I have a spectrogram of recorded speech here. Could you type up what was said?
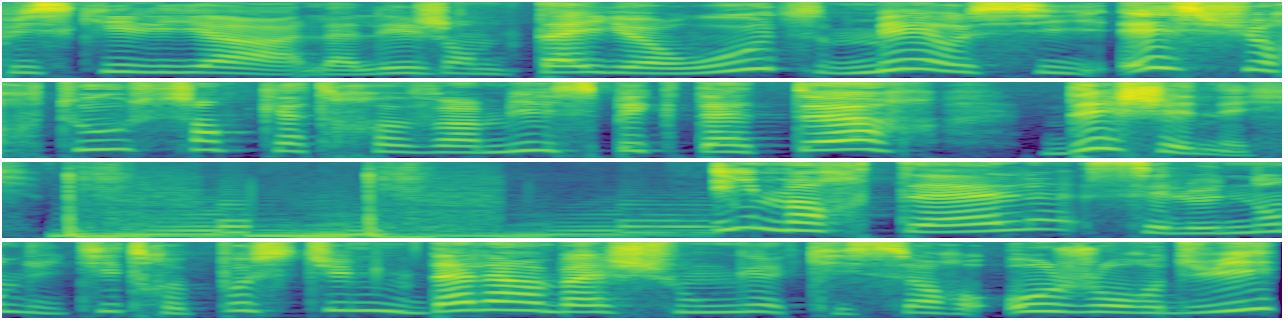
puisqu'il y a la légende Tiger Woods, mais aussi et surtout 180 000 spectateurs déchaînés. Immortel, c'est le nom du titre posthume d'Alain Bachung qui sort aujourd'hui,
